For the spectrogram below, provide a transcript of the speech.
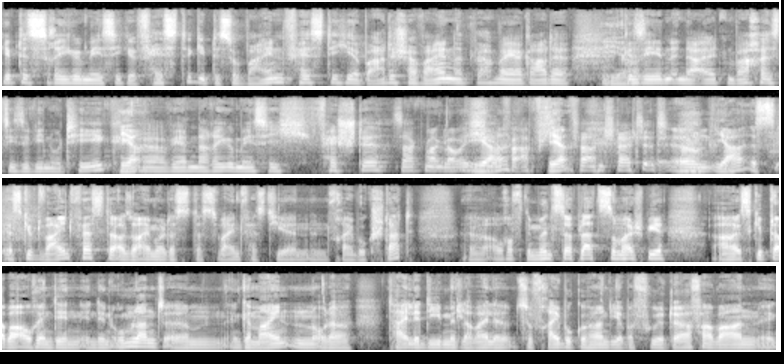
Gibt es regelmäßige Feste? Gibt es so Weinfeste hier? Badischer Wein, das haben wir ja gerade ja. gesehen, in der alten Wache ist diese Vinothek. Ja. Äh, werden da regelmäßig Feste, sagt man, glaube ich, ja. hier veranstaltet? Ähm, ja, es, es gibt Weinfeste, also einmal das, das Weinfest hier in, in Freiburg Stadt, äh, auch auf dem Münsterplatz zum Beispiel. Äh, es gibt aber auch in den, in den Umlandgemeinden ähm, oder Teile, die mittlerweile zu Freiburg gehören, die aber früher Dörfer waren. Äh,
